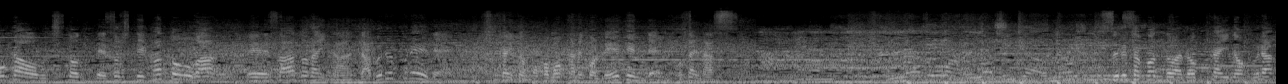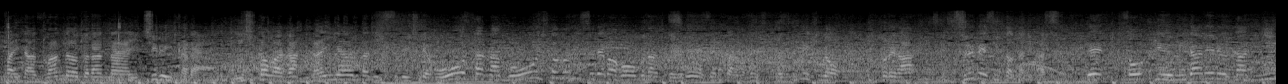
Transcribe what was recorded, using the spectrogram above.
岡を打ち取ってそして加藤は、えー、サードライナーダブルプレーでしっかりとここも金子0点で抑えます。すると今度は6回の裏ファイターズワンアウトランナー1塁から西川が内野安打で出塁して太田がもう一乗りすればホームランというねセンターの選手直撃のこれがツーベースヒットになります。で送球乱れる間に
